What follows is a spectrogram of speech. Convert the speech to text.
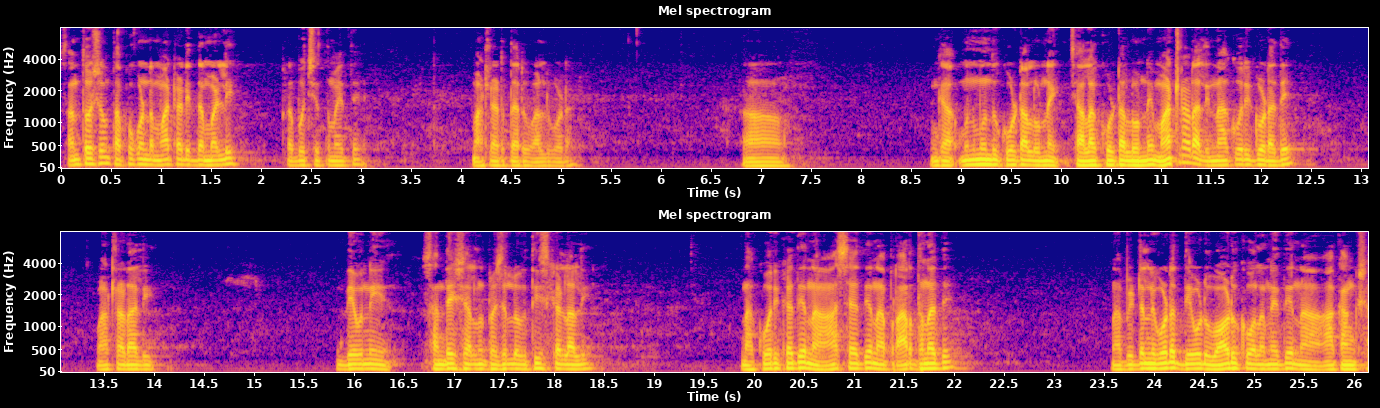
సంతోషం తప్పకుండా మాట్లాడిద్దాం మళ్ళీ. ప్రభు చిత్తమైతే మాట్లాడతారు వాళ్ళు కూడా. ఇంకా ముందు ముందు కోటాలు ఉన్నాయి చాలా కూటాలు ఉన్నాయి. మాట్లాడాలి నా కోరిక కూడా అదే. మాట్లాడాలి. దేవుని సందేశాలను ప్రజల్లోకి తీసుకెళ్ళాలి. నా కోరిక అదే నా ఆశ అదే నా ప్రార్థన అదే. నా బిడ్డల్ని కూడా దేవుడు వాడుకోవాలనేదే నా ఆకాంక్ష.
